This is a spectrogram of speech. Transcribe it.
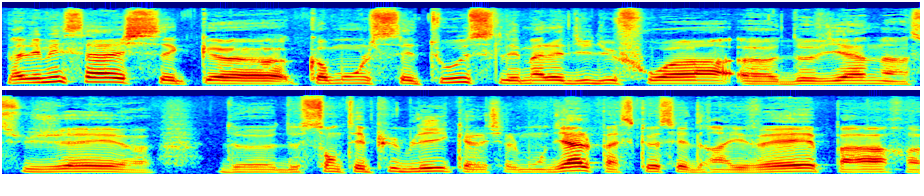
Bah, les messages, c'est que, comme on le sait tous, les maladies du foie euh, deviennent un sujet euh, de, santé publique à l'échelle mondiale parce que c'est drivé par euh,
